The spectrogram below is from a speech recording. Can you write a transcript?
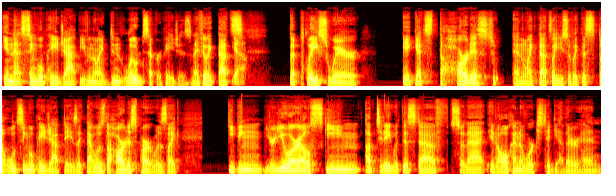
in that single page app, even though I didn't load separate pages. And I feel like that's yeah. the place where it gets the hardest. And like that's like you said, like this the old single page app days. Like that was the hardest part was like keeping your URL scheme up to date with this stuff so that it all kind of works together. And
